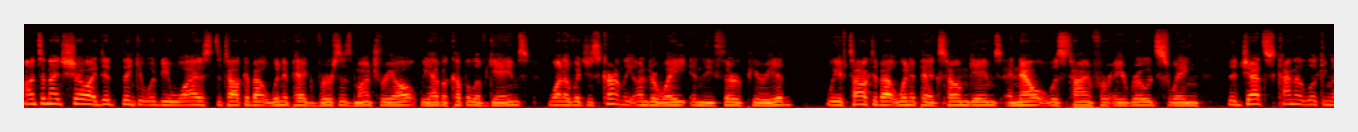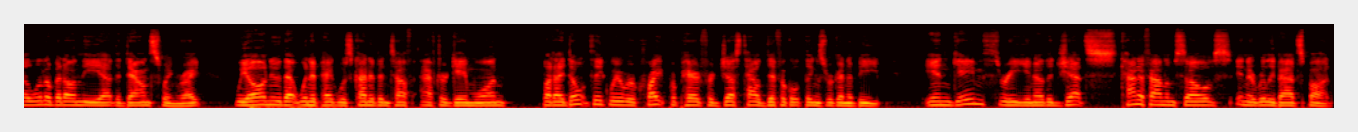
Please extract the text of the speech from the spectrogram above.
On tonight's show, I did think it would be wise to talk about Winnipeg versus Montreal. We have a couple of games, one of which is currently underway in the third period. We have talked about Winnipeg's home games, and now it was time for a road swing. The Jets kind of looking a little bit on the uh, the downswing, right? We all knew that Winnipeg was kind of in tough after game one, but I don't think we were quite prepared for just how difficult things were going to be. In game three, you know, the Jets kind of found themselves in a really bad spot.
